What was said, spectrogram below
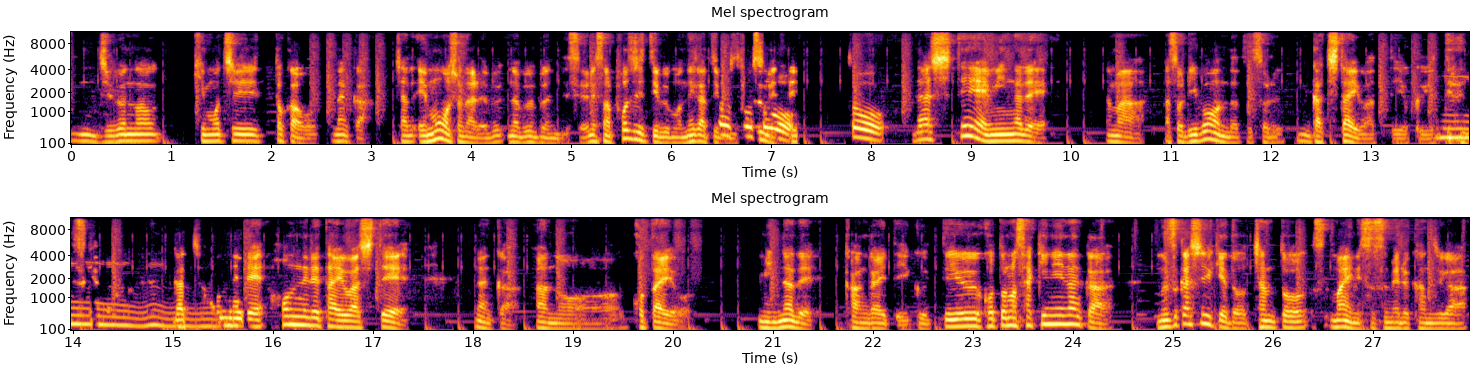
う、自分の気持ちとかを、なんか、ちゃんとエモーショナルな部分ですよね。そのポジティブもネガティブも含めて。出して、みんなで、まあ、あそうリボーンだとそれ、ガチ対話ってよく言ってるんですけど、どガチ、本音で、本音で対話して、なんか、あのー答えをみんなで考えていくっていうことの先になんか、難しいけど、ちゃんと前に進める感じが、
